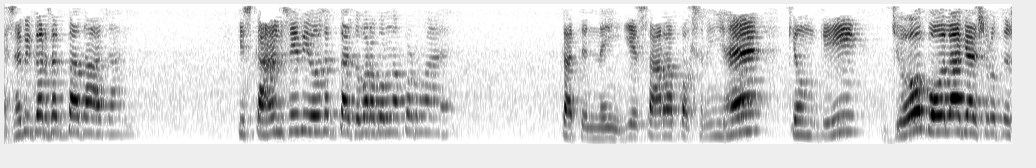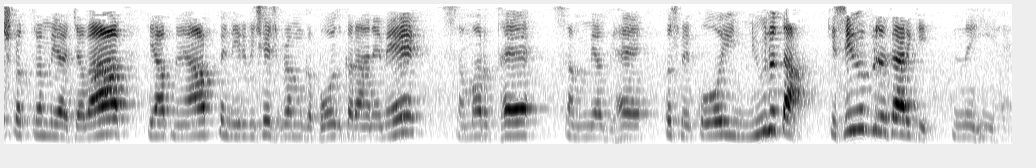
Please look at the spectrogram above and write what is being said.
ऐसा भी कर सकता था आचार्य। इस कारण से भी हो सकता है, दोबारा बोलना पड़ रहा है। कहते, नहीं, ये सारा पक्ष नहीं है। क्योंकि जो बोला गया श्रुत श्रोत्र में यह जवाब यह अपने आप में निर्विशेष ब्रह्म का बोध कराने में समर्थ है, सम्यक है। उसमें कोई न्यूनता किसी भी प्रकार की नहीं है।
